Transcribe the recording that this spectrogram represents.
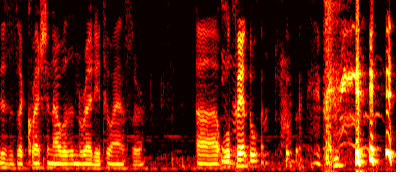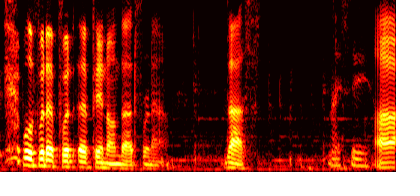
this is a question I wasn't ready to answer. Uh, Do we'll pin we'll put a put a pin on that for now. Das. I see. Uh,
